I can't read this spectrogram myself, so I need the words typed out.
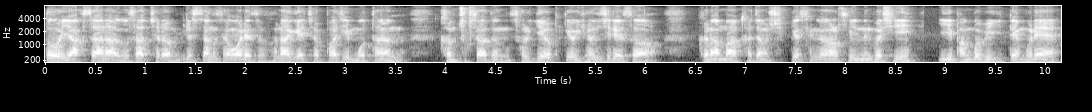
또 약사나 의사처럼 일상생활에서 흔하게 접하지 못하는 건축사 등 설계업계의 현실에서 그나마 가장 쉽게 생각할 수 있는 것이 이 방법이기 때문에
